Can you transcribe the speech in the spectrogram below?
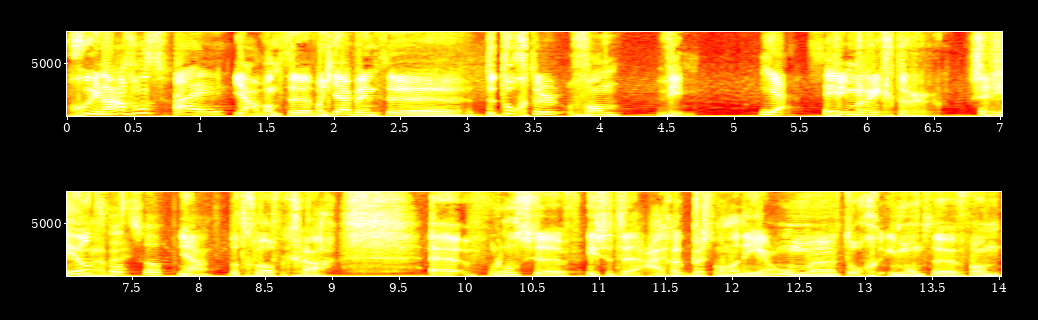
goedenavond. Hi. Ja, want, eh, want jij bent de dochter van Wim. Ja, zeker. Wim Richter. Ik Zeg je heel bij. trots op. Ja, dat geloof ik graag. Voor ons is het eigenlijk best wel een eer om toch iemand van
